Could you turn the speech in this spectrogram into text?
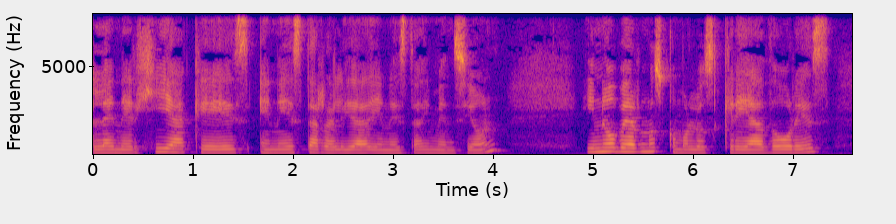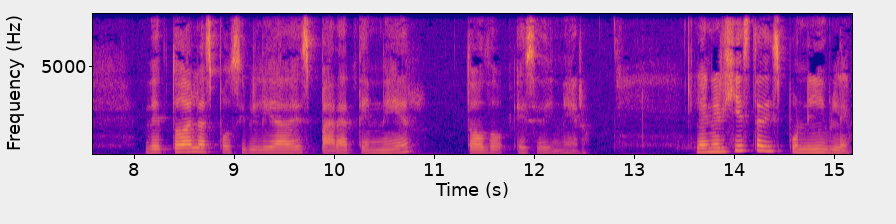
la energía que es en esta realidad y en esta dimensión, y no vernos como los creadores de todas las posibilidades para tener todo ese dinero. La energía está disponible,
